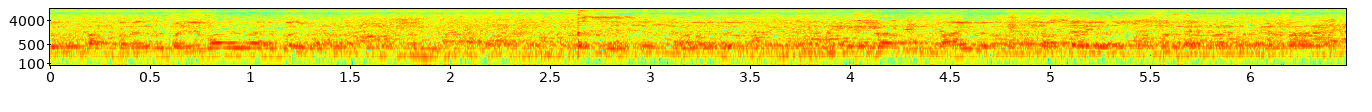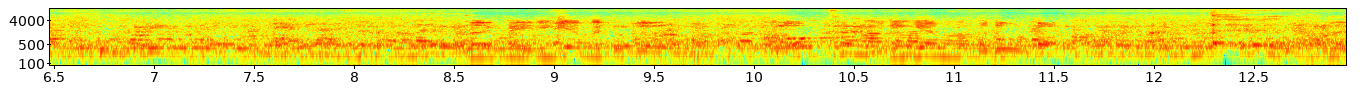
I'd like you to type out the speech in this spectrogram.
കൊണ്ട് അമ്പലങ്ങൾ വഴിപാടുകാരും വരുന്നുണ്ട് നന്നായി ഇവിടെ ഇവിടെ ഇരിക്കാൻ പറ്റില്ല ഇരിക്കാൻ ബുദ്ധിമുട്ടാണ്. ഇവിടെ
